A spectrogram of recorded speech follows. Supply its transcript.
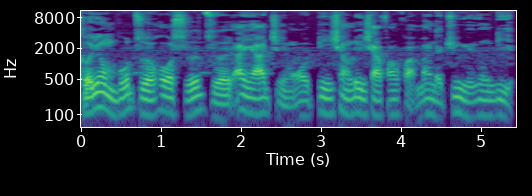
可用拇指或食指按压颈窝，并向内下方缓慢的均匀用力。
